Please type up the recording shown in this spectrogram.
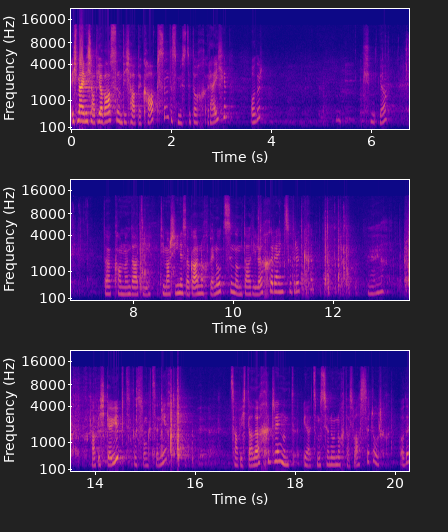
Ich meine, ich habe ja Wasser und ich habe Kapseln, das müsste doch reichen, oder? Ja, da kann man da die, die Maschine sogar noch benutzen, um da die Löcher reinzudrücken. Ja, ja. Habe ich geübt, das funktioniert jetzt habe ich da Löcher drin und ja, jetzt muss ja nur noch das Wasser durch, oder?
